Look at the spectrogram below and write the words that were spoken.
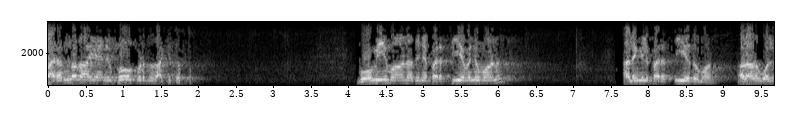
പരന്നതായി അനുഭവപ്പെടുന്നതാക്കി തീർത്തു. ഭൂമിയുമാണ് അതിനെ പരത്തിയവനുമാണ് അല്ലെങ്കിൽ പരത്തിയതുമാണ്. അതാണ് വൽ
